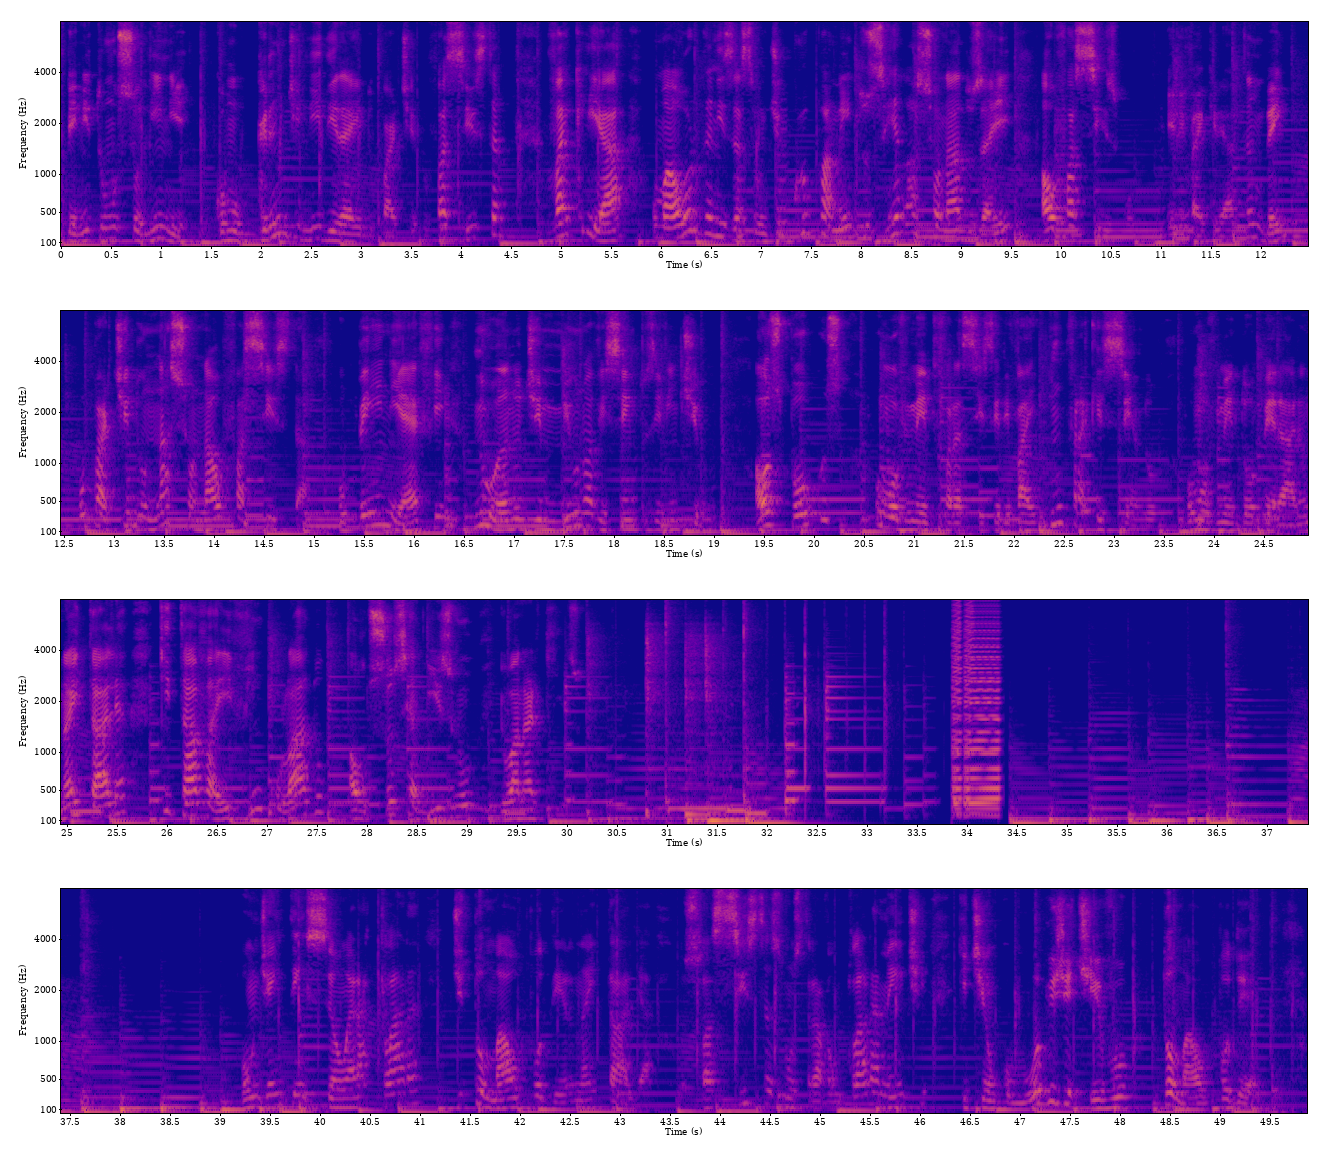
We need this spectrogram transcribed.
Benito Mussolini, como grande líder aí do Partido Fascista, vai criar uma organização de grupamentos relacionados aí ao fascismo. Ele vai criar também o Partido Nacional Fascista, o PNF, no ano de 1921. Aos poucos, o movimento fascista ele vai enfraquecendo o movimento operário na Itália, que estava aí vinculado ao socialismo e o anarquismo. onde a intenção era clara de tomar o poder na Itália. Os fascistas mostravam claramente que tinham como objetivo tomar o poder.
